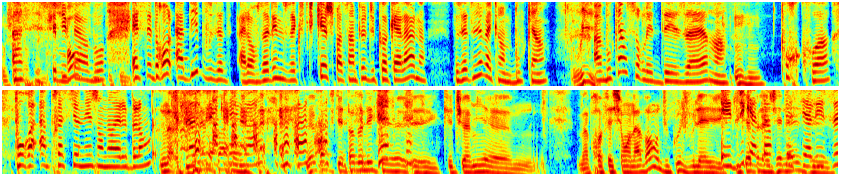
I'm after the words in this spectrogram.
Chante Ah, c'est super beau. Et c'est drôle. Habib, vous êtes. Alors, vous allez nous expliquer. Je passe un peu du coq à l'âne. Vous êtes venu avec un bouquin, Oui. un bouquin sur les déserts. Mhm. Pourquoi Pour impressionner Jean-Noël Blanc, Non, notre écrivain. pas, parce qu'étant donné que, que tu as mis euh, ma profession en avant, du coup, je voulais. Éducateur du- spécialisé.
